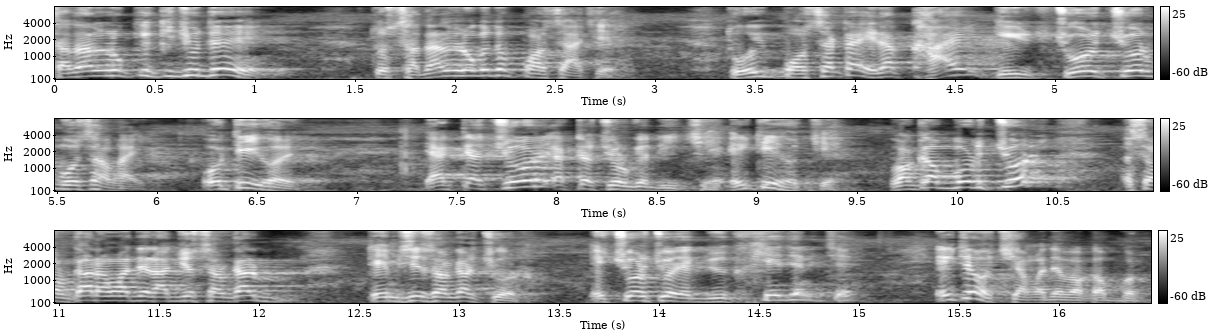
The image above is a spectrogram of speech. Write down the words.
সাধারণ লোককে কিছু দেয় তো সাধারণ লোকে তো পয়সা আছে। তো ওই পয়সাটা এরা খায় কি চোর চোর বসা ভাই ওটাই হয়। একটা চোর একটা চোরকে দিচ্ছে এইটাই হচ্ছে। ওয়াকাপ বোর্ড চোর সরকার আমাদের রাজ্য সরকার টিএমসি সরকার চোর এই চোর চোর এক খেয়ে জানিচ্ছে এইটা হচ্ছে আমাদের ওয়াকাপ বোর্ড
